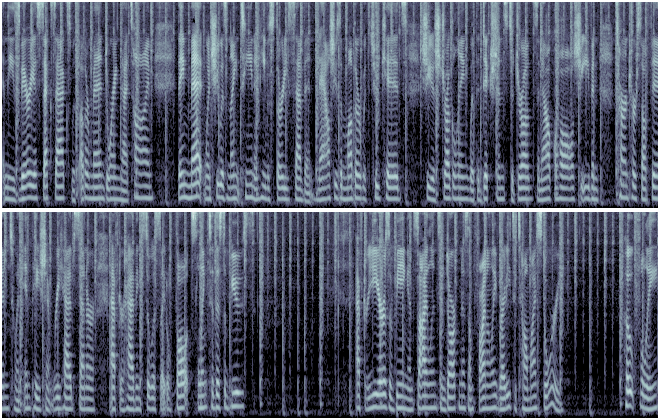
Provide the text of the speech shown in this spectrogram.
in these various sex acts with other men during that time. They met when she was 19 and he was 37. Now she's a mother with two kids. She is struggling with addictions to drugs and alcohol. She even turned herself in to an inpatient rehab center after having suicidal thoughts linked to this abuse. After years of being in silence and darkness, I'm finally ready to tell my story. Hopefully,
